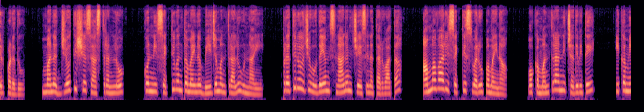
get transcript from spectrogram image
ఏర్పడదు. మన జ్యోతిష్య శాస్త్రంలో కొన్ని శక్తివంతమైన బీజమంత్రాలు ఉన్నాయి. ప్రతిరోజు ఉదయం స్నానం చేసిన తర్వాత అమ్మవారి శక్తి స్వరూపమైన ఒక మంత్రాన్ని చదివితే ఇక మీ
